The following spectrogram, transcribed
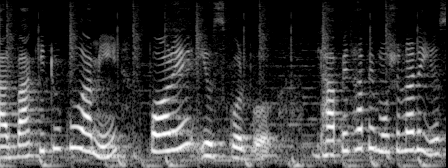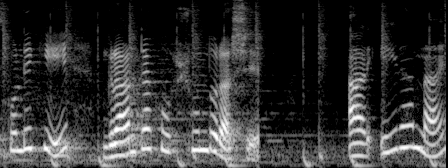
আর বাকিটুকু আমি পরে ইউজ করব। ধাপে ধাপে মশলাটা ইউজ করলে কি গ্রানটা খুব সুন্দর আসে। আর এই রান্নায়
